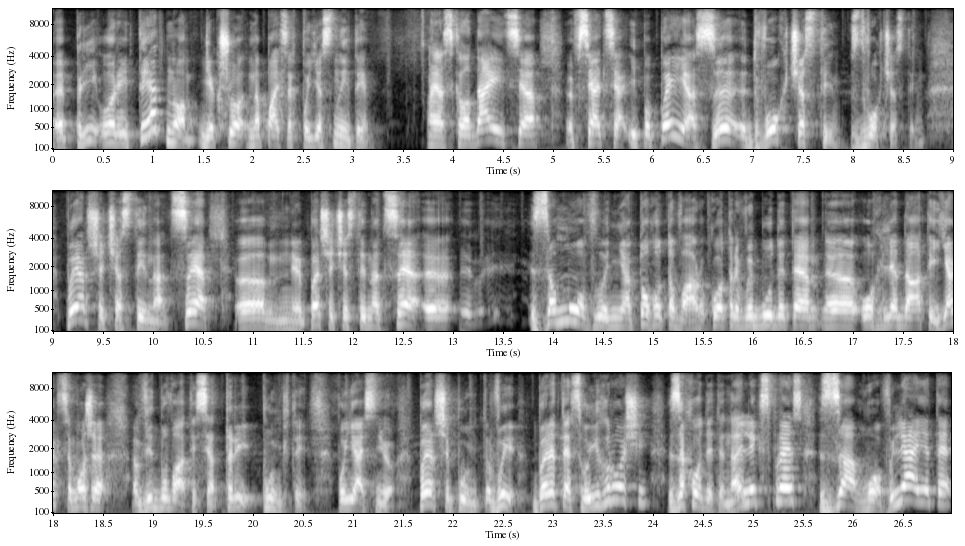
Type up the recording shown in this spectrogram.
е, пріоритетно, якщо на пальцях пояснити. е, Складається вся ця іпопея з двох частин. З двох частин. Перша частина це, е, перша частина це е, замовлення того товару, котрий ви будете е, оглядати. Як це може відбуватися? Три пункти. Пояснюю. Перший пункт: ви берете свої гроші, заходите на AliExpress, замовляєте,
